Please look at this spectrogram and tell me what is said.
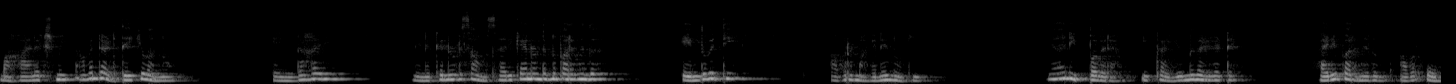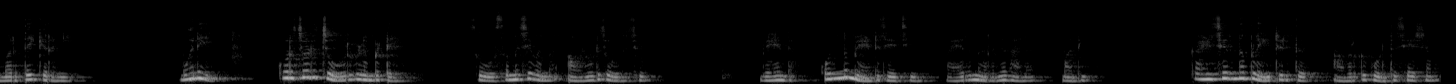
മഹാലക്ഷ്മി അവന്റെ അടുത്തേക്ക് വന്നു. എന്താ ഹരി? നിനക്കെന്നോട് സംസാരിക്കാനുണ്ടെന്ന് പറഞ്ഞത്? എന്തുപറ്റി അവർ മകനെ നോക്കി. ഞാനിപ്പോൾ വരാം. ഈ കൈയൊന്ന് കഴുകട്ടെ. ഹരി പറഞ്ഞതും അവർ ഉമ്മറത്തേക്കിറങ്ങി. മോനെ കുറച്ചുകൂടെ ചോറ് വിളമ്പട്ടെ സൂസമ്മച്ചി വന്ന് അവനോട് ചോദിച്ചു. വേണ്ട ഒന്നും വേണ്ട ചേച്ചി വയറ് നിറഞ്ഞതാണ് മതി. കഴിച്ചിരുന്ന പ്ലേറ്റ് എടുത്ത് അവർക്ക് കൊടുത്ത ശേഷം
